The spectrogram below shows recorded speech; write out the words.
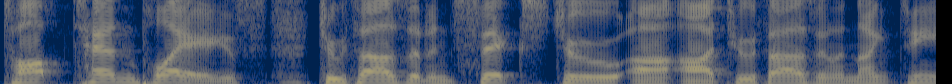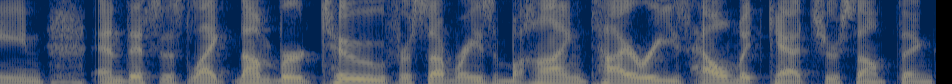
top ten plays, 2006 to uh, uh, 2019, and this is like number two for some reason behind Tyree's helmet catch or something,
